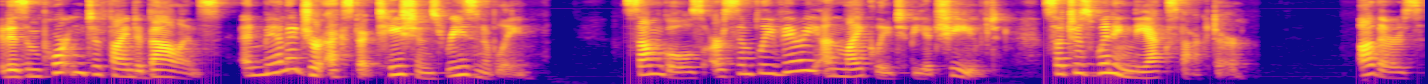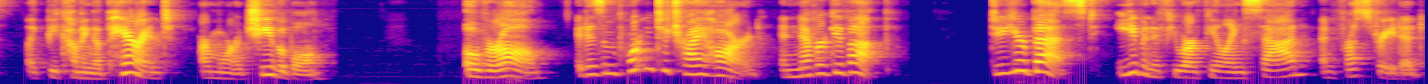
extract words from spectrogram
It is important to find a balance and manage your expectations reasonably. Some goals are simply very unlikely to be achieved, such as winning the X Factor. Others, like becoming a parent, are more achievable. Overall, it is important to try hard and never give up. Do your best, even if you are feeling sad and frustrated.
